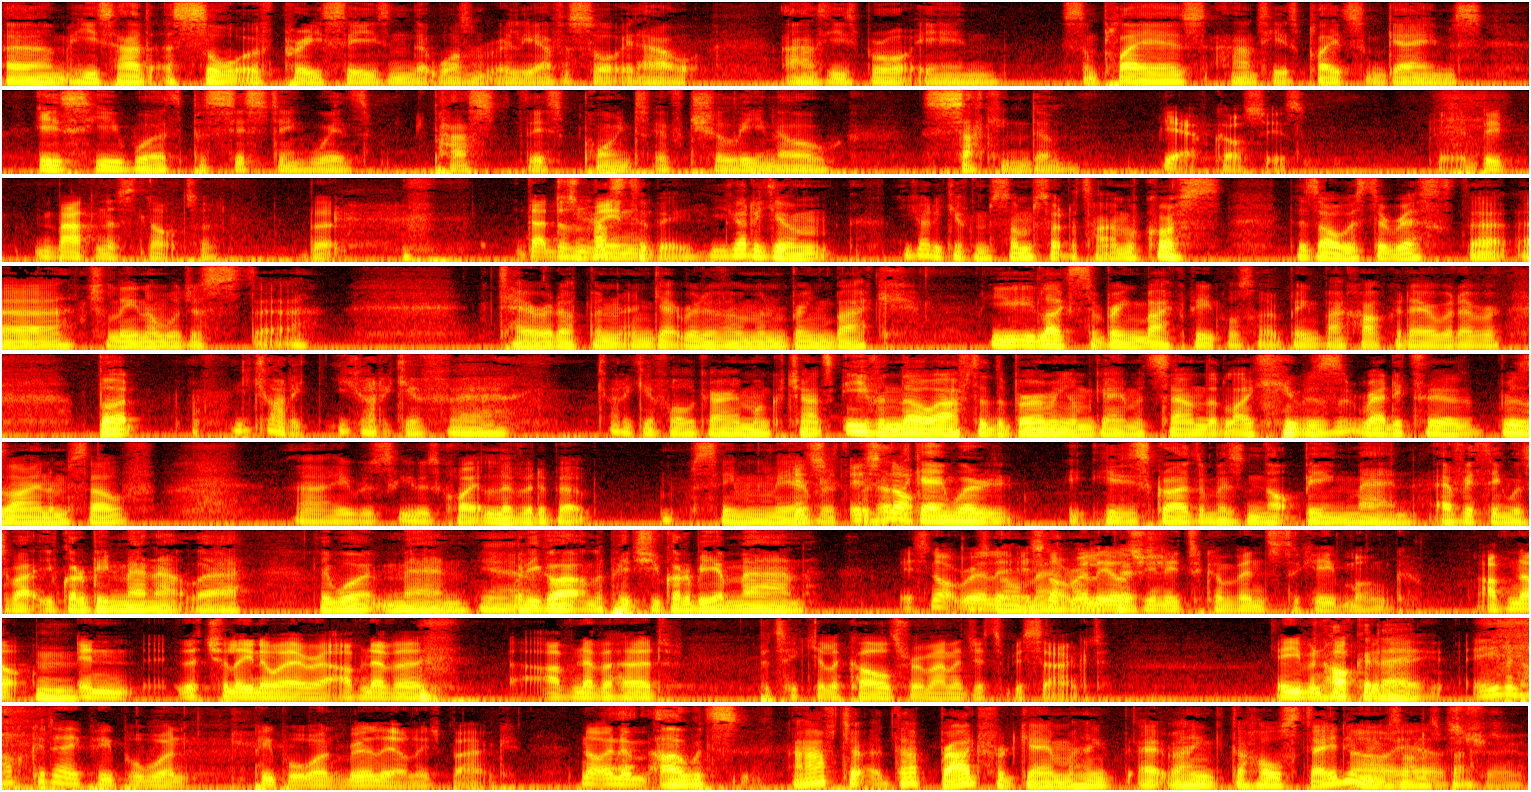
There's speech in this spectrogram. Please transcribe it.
Um, he's had a sort of pre-season that wasn't really ever sorted out, and he's brought in some players and he has played some games. Is he worth persisting with past this point of Cellino sacking them? Yeah, of course he is. It'd be madness not to, but that doesn't has mean to be. You got to give him. You got to give him some sort of time. Of course, there's always the risk that uh, Cellino will just uh, tear it up and, and get rid of him and bring back. He, he likes to bring back people, so bring back Hockaday or whatever. But you gotta you gotta give uh, gotta give old Garry Monk a chance. Even though after the Birmingham game, it sounded like he was ready to resign himself. Uh, he was he was quite livid about seemingly It's- everything. Was it's that not- the game where he, he described them as not being men? Everything was about you've got to be men out there. They weren't men. Yeah. When you go out on the pitch, you've got to be a man. It's not really. no it's not really the us you need to convince to keep Monk. I've not Mm. in the Cellino era. I've never, I've never heard particular calls for a manager to be sacked. Even Hockaday. Hockaday, even Hockaday, people weren't people weren't really on his back. Not in a. I would, s- After that Bradford game, I think I think the whole stadium oh was yeah, on his that's back. true.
